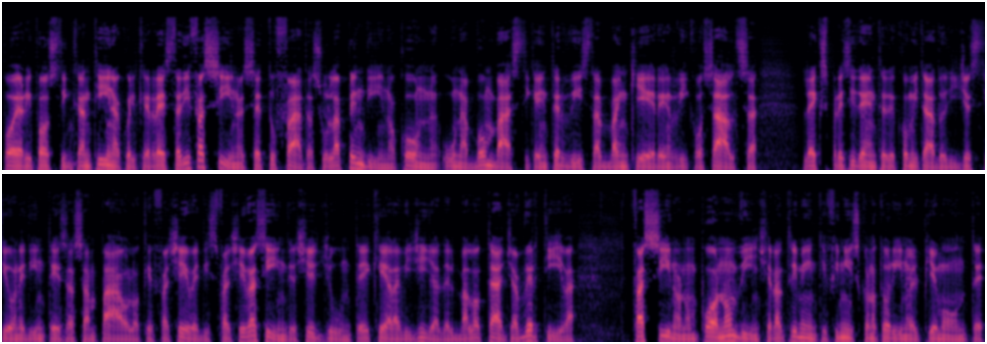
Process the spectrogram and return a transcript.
Poi ha riposto in cantina quel che resta di Fassino e si è tuffata sull'Appendino con una bombastica intervista al banchiere Enrico Salsa, l'ex presidente del comitato di gestione di Intesa San Paolo, che faceva e disfaceva sindaci e giunte e che alla vigilia del ballottaggio avvertiva Fassino non può non vincere, altrimenti finiscono Torino e il Piemonte.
